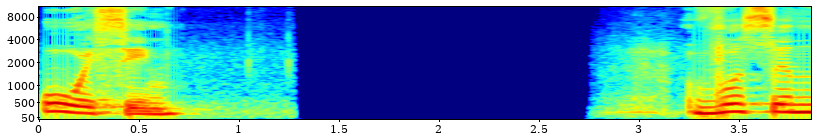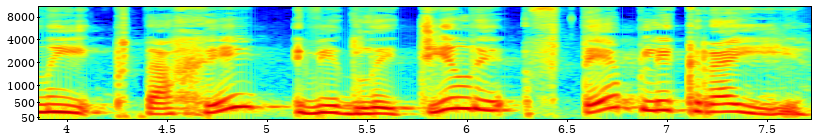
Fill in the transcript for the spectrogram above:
осінь. Восени птахи відлетіли в теплі краї.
